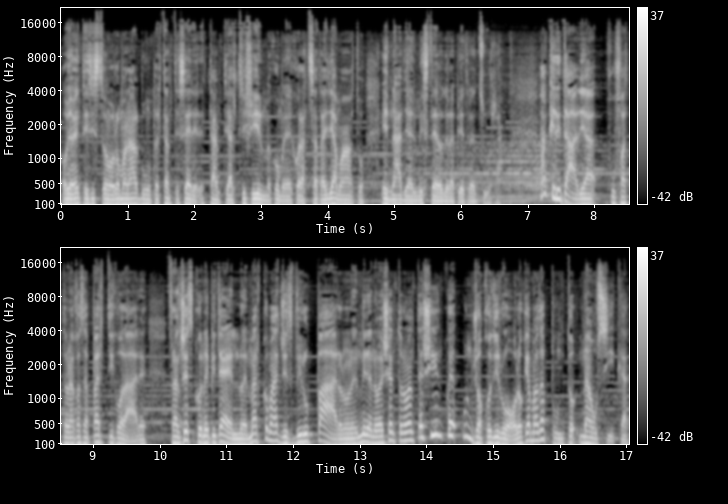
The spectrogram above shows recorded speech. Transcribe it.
ovviamente esistono Roman Album per tante serie e tanti altri film come Corazzata agli Amato e Nadia il mistero della pietra azzurra. Anche in Italia fu fatta una cosa particolare. Francesco Nepitello e Marco Maggi svilupparono nel 1995 un gioco di ruolo chiamato appunto Nausicaa,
